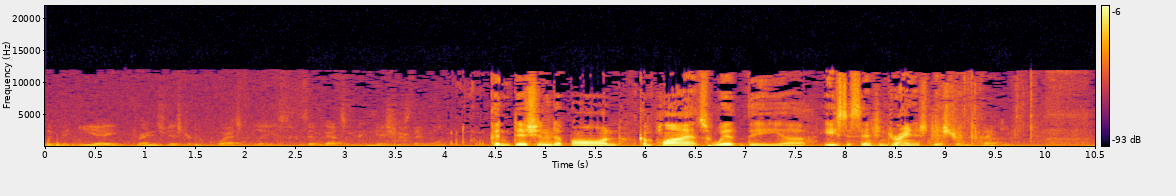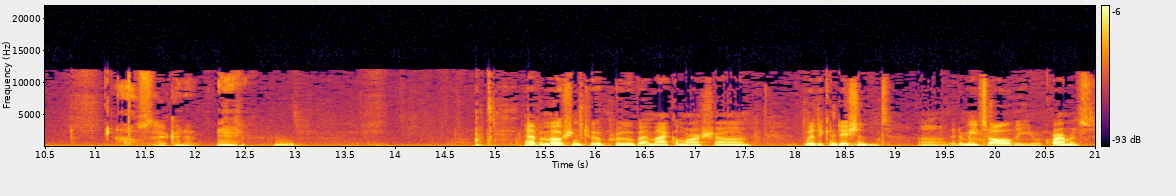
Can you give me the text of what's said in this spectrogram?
with the EA Drainage District request, please, because they've got some conditions they want. Conditioned upon compliance with the uh, East Ascension Drainage District. Thank you. I'll second it. I have a motion to approve by Michael Marshon with the conditions uh, that it meets all the requirements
